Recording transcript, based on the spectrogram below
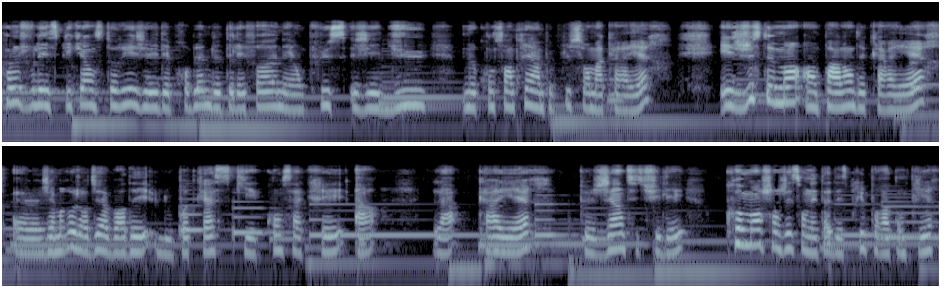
Comme je vous l'ai expliqué en story, j'ai eu des problèmes de téléphone et en plus j'ai dû me concentrer un peu plus sur ma carrière. Et justement en parlant de carrière, euh, j'aimerais aujourd'hui aborder le podcast qui est consacré à la carrière que j'ai intitulé Comment changer son état d'esprit pour accomplir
